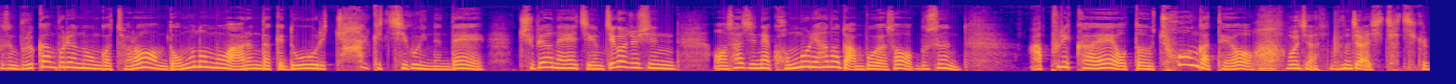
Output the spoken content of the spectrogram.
무슨 물감 뿌려놓은 것처럼 너무너무 아름답게 노을이 쫙 이렇게 지고 있는데 주변에 지금 찍어주신 어, 사진에 건물이 하나도 안 보여서 무슨 아프리카의 어떤 초원 같아요. 뭔지, 뭔지 아시죠, 지금?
